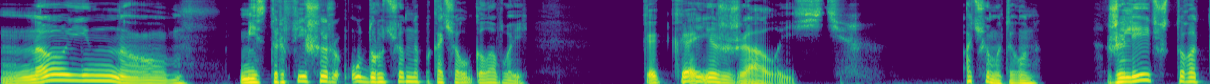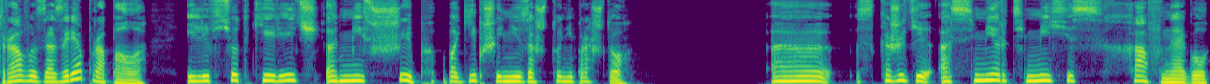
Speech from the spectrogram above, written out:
«Ну и ну...» Мистер Фишер удрученно покачал головой. «Какая жалость!» «О чем это он? Жалеет, что отрава зазря пропала?» Или все-таки речь о мисс Шип, погибшей ни за что ни про что? А, скажите, а смерть миссис Хафнегл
